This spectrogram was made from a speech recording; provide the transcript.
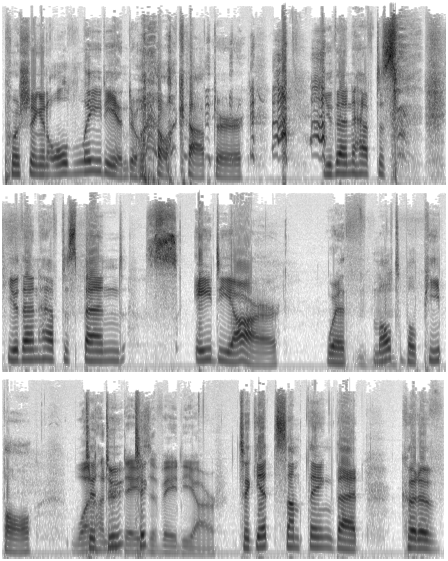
pushing an old lady into a helicopter, you then have to s- you then have to spend s- ADR with multiple people 100 do- days to- of ADR. to get something that could have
